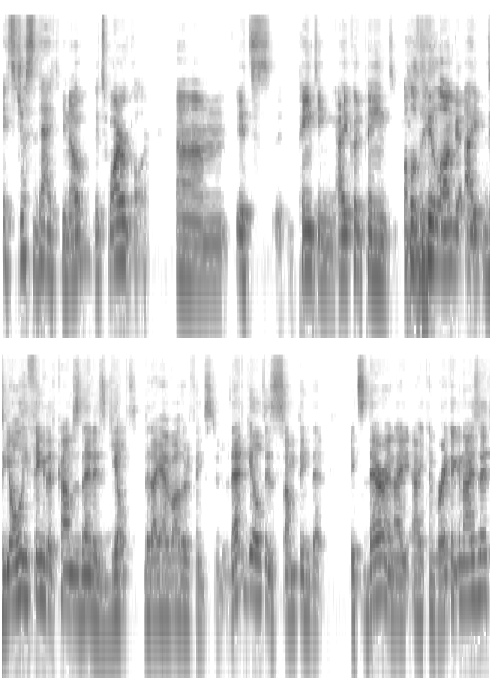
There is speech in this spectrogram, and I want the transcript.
it's just that you know, it's watercolor. Um, it's painting. I could paint all day long. I the only thing that comes then is guilt that I have other things to do. That guilt is something that it's there and I, I can recognize it,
